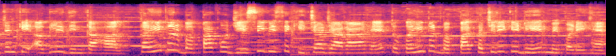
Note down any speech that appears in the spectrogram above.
विसर्जन के अगले दिन का हाल। कहीं पर बप्पा को जेसीबी से खींचा जा रहा है तो कहीं पर बप्पा कचरे के ढेर में पड़े हैं।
